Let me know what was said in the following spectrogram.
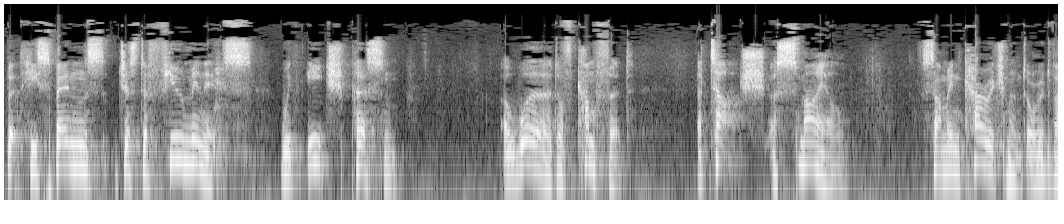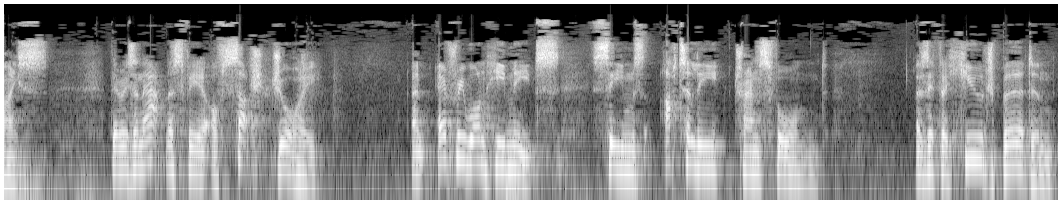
but he spends just a few minutes with each person. A word of comfort, a touch, a smile, some encouragement or advice. There is an atmosphere of such joy, and everyone he meets seems utterly transformed, as if a huge burden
